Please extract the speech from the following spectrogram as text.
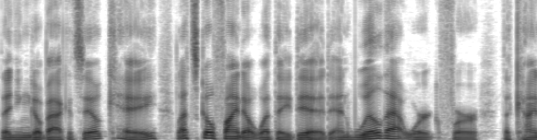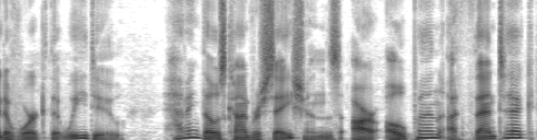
then you can go back and say, okay, let's go find out what they did. And will that work for the kind of work that we do? Having those conversations are open, authentic,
